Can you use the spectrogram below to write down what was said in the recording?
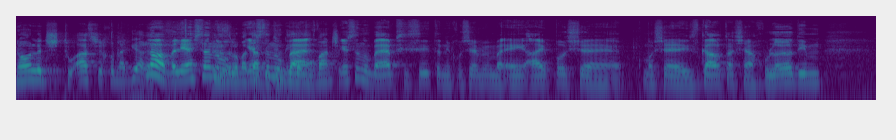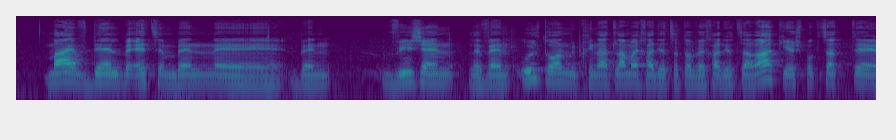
knowledge to us שיכולים להגיע. לא, אבל יש לנו, לא יש לנו, בעיה, ש- יש לנו בעיה בסיסית, אני חושב, עם ה-AI פה, שכמו שהזכרת, שאנחנו לא יודעים מה ההבדל בעצם בין, אה, בין ויז'ן לבין אולטרון, מבחינת למה אחד יצא טוב ואחד יצא רע, כי יש פה קצת אה,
